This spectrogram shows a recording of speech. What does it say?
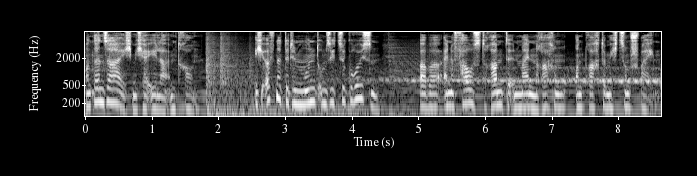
Und dann sah ich Michaela im Traum. Ich öffnete den Mund, um sie zu grüßen, aber eine Faust rammte in meinen Rachen und brachte mich zum Schweigen.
